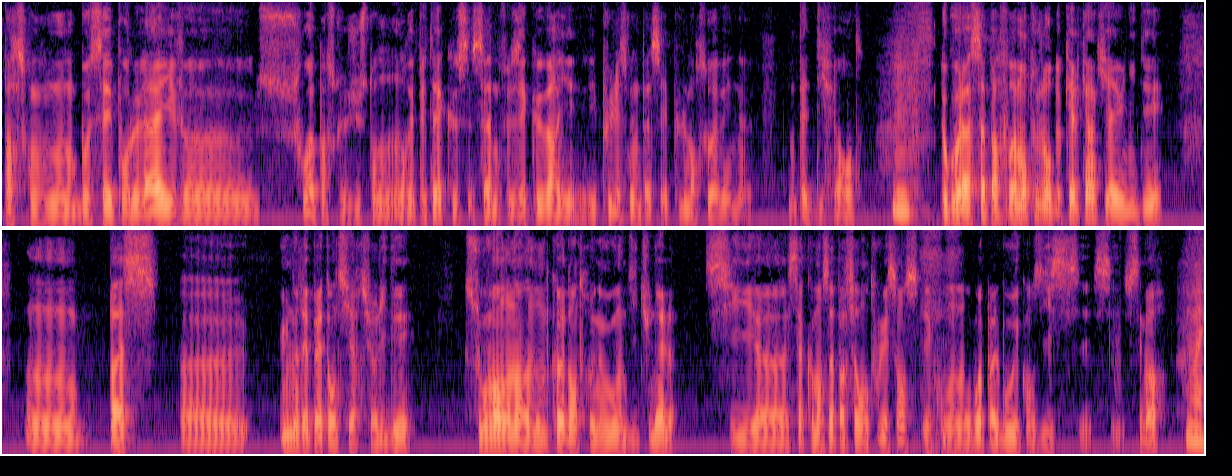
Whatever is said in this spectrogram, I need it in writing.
parce qu'on bossait pour le live, euh, soit parce que juste on, répétait que ça ne faisait que varier. Et plus les semaines passaient, plus le morceau avait une, tête différente. Mmh. Donc voilà, ça part vraiment toujours de quelqu'un qui a une idée. On passe euh, une répète entière sur l'idée. Souvent, on a un nom de code entre nous, on dit tunnel. Si euh, ça commence à partir dans tous les sens et qu'on ne voit pas le bout et qu'on se dit c'est mort. Ouais.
